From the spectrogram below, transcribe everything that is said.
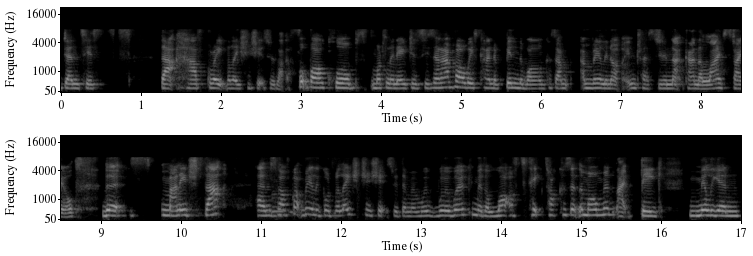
dentists that have great relationships with like football clubs, modeling agencies, and I've always kind of been the one because I'm I'm really not interested in that kind of lifestyle that's managed that. Um, so mm. I've got really good relationships with them, and we're, we're working with a lot of TikTokers at the moment, like big million,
